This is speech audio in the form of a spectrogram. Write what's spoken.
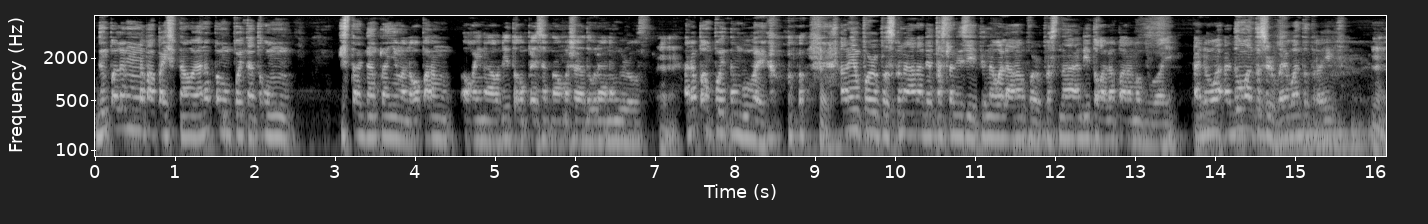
Doon pa lang napapaisip na ako, ano pang point na to kung stagnant lang yung ano ko, parang okay na ako dito, kung present na ako masyado, wala ng growth. Mm. Ano pang point ng buhay ko? ano yung purpose ko? Nakaka-depress lang isipin na wala kang purpose, na andito ka lang para mabuhay. I don't, want, I don't want to survive, I want to thrive. Mm.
